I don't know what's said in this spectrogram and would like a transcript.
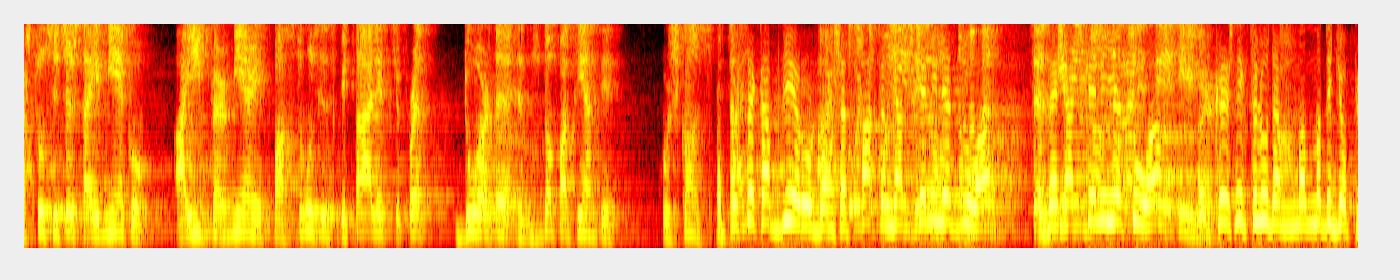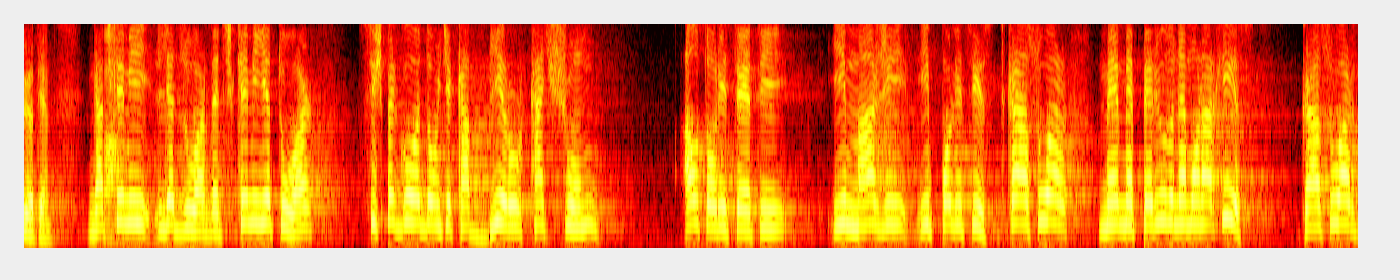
ashtu siç është ai mjeku ai infermieri pastruesi i spitalit që pret duart te çdo pacienti kur shkon në spital. Po përse ka bjerur domethënë pak të nga ç'kemi lexuar dhe nga ç'kemi jetuar, Kreshnik të lutem më, më dëgjo pyetjen. Nga ç'kemi lexuar dhe ç'kemi jetuar, si shpjegohet domethënë që ka bjerur kaq shumë autoriteti, imazhi i policisë, krahasuar me me periudhën e monarkisë, krahasuar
